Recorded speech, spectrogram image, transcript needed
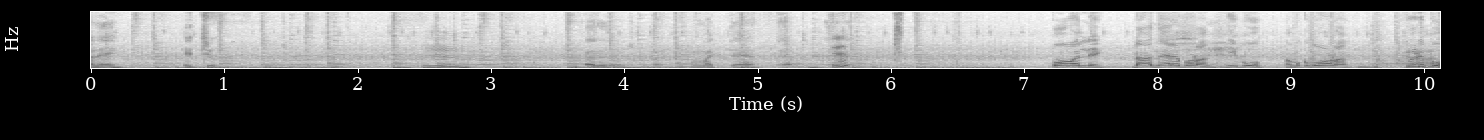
അതെ എച്ചു. അത് മറ്റേ? പോവല്ലേ? ഡാ നേരെ പോടാ. നീ പോ. നമുക്ക് പോടാ. ഇവിടെ പോ.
